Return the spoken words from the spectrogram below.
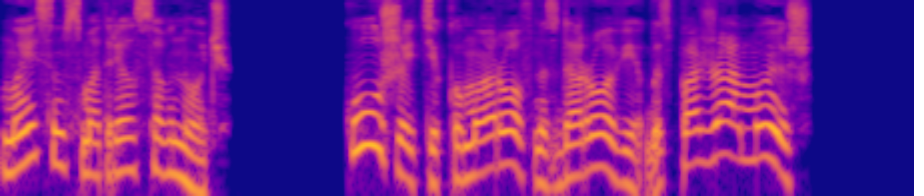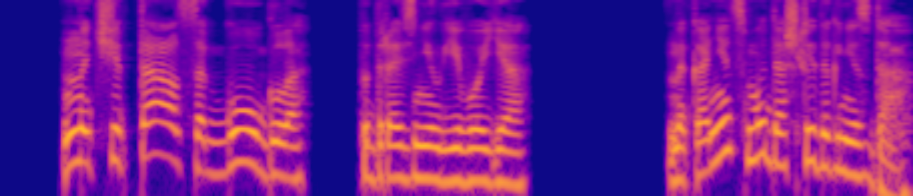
Мейсон смотрелся в ночь. «Кушайте комаров на здоровье, госпожа мышь!» «Начитался Гугла!» — подразнил его я. Наконец мы дошли до гнезда.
